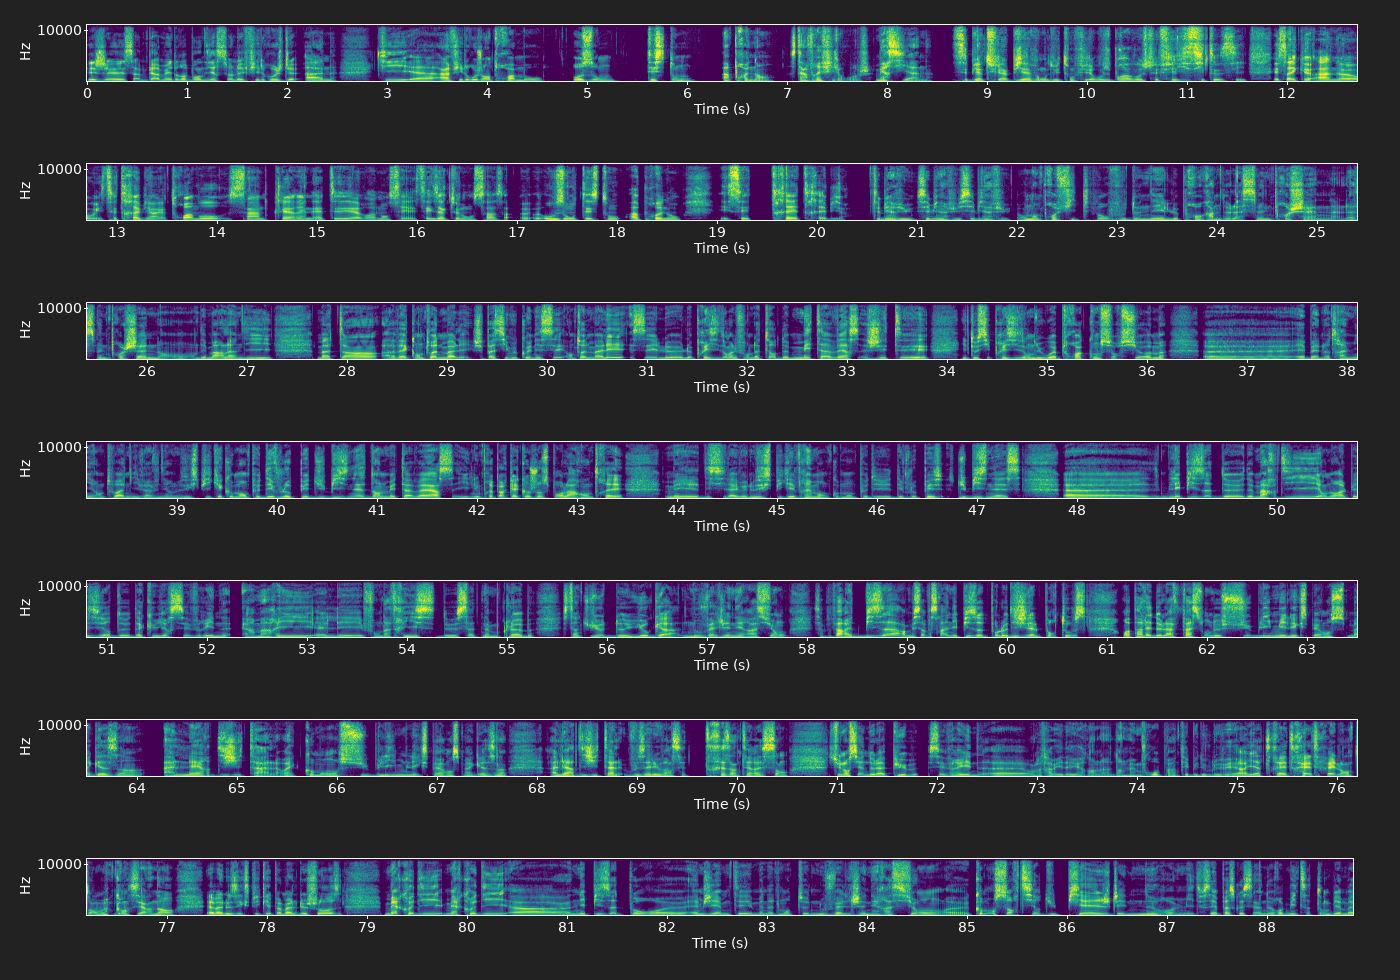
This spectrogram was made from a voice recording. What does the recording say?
Je, ça me permet de rebondir sur le fil rouge de Anne, qui euh, un fil rouge en trois mots osons, testons, apprenons. C'est un vrai fil rouge. Merci Anne. C'est bien, tu l'as bien vendu ton fil rouge. Bravo, je te félicite aussi. Et c'est vrai que Anne, euh, oui, c'est très bien. Trois mots, simples, clairs et nets. Et euh, vraiment, c'est exactement ça. ça. osons, testons, apprenons. Et c'est très, très bien. C'est bien vu, c'est bien vu, c'est bien vu. On en profite pour vous donner le programme de la semaine prochaine. La semaine prochaine, on, démarre lundi matin avec Antoine Mallet. Je ne sais pas si vous le connaissez. Antoine Mallet, c'est le, président et le fondateur de Metaverse GT. Il est aussi président du Web3 Consortium. Euh, eh ben, notre ami Antoine, il va venir nous expliquer comment on peut développer du business dans le Metaverse. Il nous prépare quelque chose pour la rentrée, mais d'ici là, il va nous expliquer vraiment comment on peut développer du business. Euh, l'épisode de mardi, Mercredi, on aura le plaisir d'accueillir Séverine Hermary. Elle est fondatrice de Satnam Club. C'est un lieu de yoga nouvelle génération. Ça peut paraître bizarre, mais ça sera un épisode pour le digital pour tous. On va parler de la façon de sublimer l'expérience magasin à l'ère digitale. Ouais, comment on sublime l'expérience magasin à l'ère digitale? Vous allez voir, c'est très intéressant. C'est une ancienne de la pub, Séverine. Euh, on a travaillé d'ailleurs dans le, même groupe, hein, TBWA, il y a très très très longtemps me concernant. Elle va nous expliquer pas mal de choses. Mercredi, mercredi, un épisode pour euh, MGMT, Management Nouvelle Génération. Euh, comment sortir du piège des neuromythes Vous savez pas ce que c'est un neuromythe? Ça tombe bien, ma.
